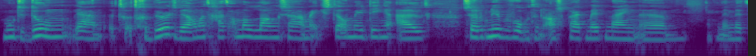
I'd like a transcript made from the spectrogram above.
moet doen, ja, het, het, gebeurt wel, maar het gaat allemaal langzamer. Ik stel meer dingen uit. Zo heb ik nu bijvoorbeeld een afspraak met, mijn, uh, met,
